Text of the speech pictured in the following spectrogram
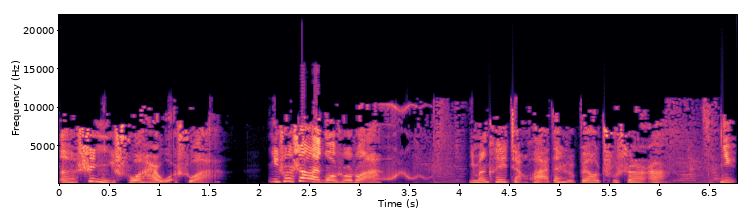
嗯，是你说还是我说啊？你说上来跟我说说啊。你们可以讲话，但是不要出声啊。你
